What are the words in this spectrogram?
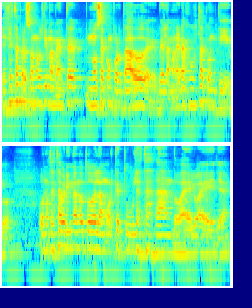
Es que esta persona últimamente no se ha comportado de, la manera justa contigo o no te está brindando todo el amor que tú le estás dando a él o a ella.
